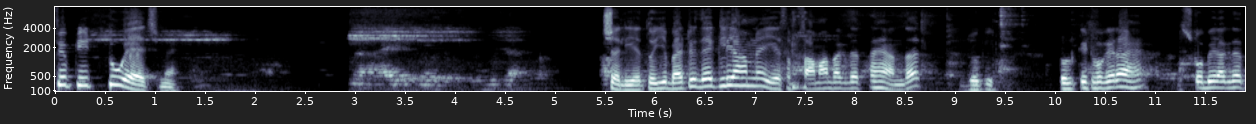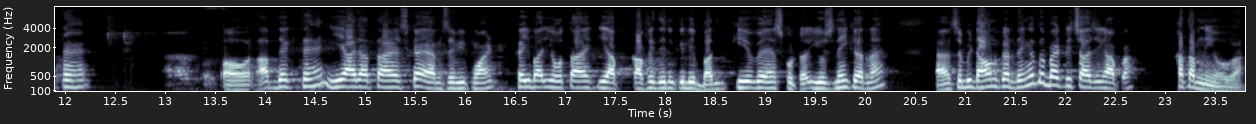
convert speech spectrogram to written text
52 एच में। चलिए तो ये बैटरी देख लिया हमने, ये सब सामान रख देते हैं अंदर, जो कि टूल किट वगैरह है, इसको भी रख देते हैं। और अब देखते हैं, ये आ जाता है इसका एम से बी पॉइंट कई बार ये होता है कि आप काफ़ी दिन के लिए बंद किए हुए हैं स्कूटर यूज़ नहीं करना है। एम से बी डाउन कर देंगे तो बैटरी चार्जिंग आपका खत्म नहीं होगा।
